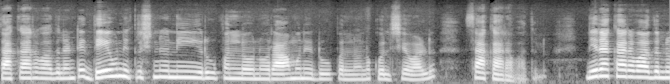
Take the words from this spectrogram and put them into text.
సాకారవాదులు అంటే దేవుని కృష్ణుని రూపంలోనూ రాముని రూపంలోనూ కొలిచేవాళ్ళు సాకారవాదులు. నిరాకారవాదులు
